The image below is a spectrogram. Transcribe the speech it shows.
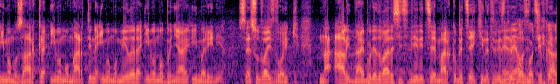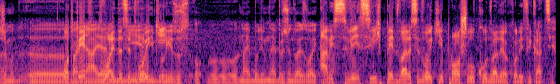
Imamo Zarka, imamo Martina, imamo Millera, imamo Banjaju i Marinija. Sve su 22. Na, ali najbolje 20 jedinica je Marko Beceki na 13. Ne, ne, ali poziciji. hoću kažem, od, uh, Od Banjaja 20 nije dvojki. ni blizu s- o, o, najboljim, najbržim 22 Ali sve, svih 5 22 je prošlo u Q2 deo kvalifikacija.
